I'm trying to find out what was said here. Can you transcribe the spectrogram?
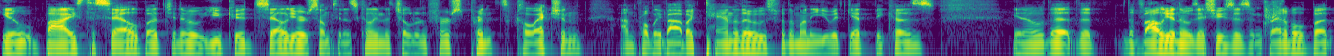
you know, buys to sell, but you know, you could sell your something that's killing the children first print collection and probably buy about ten of those for the money you would get because, you know, the the the value in those issues is incredible. But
